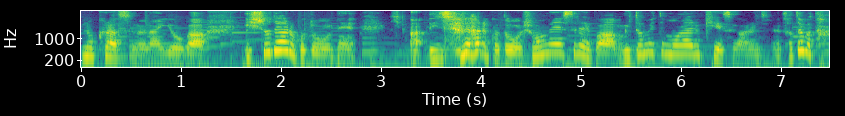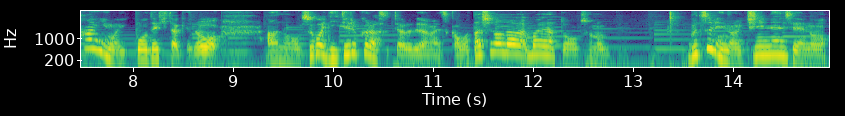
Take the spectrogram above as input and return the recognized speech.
のクラスの内容が一緒であることをねあ 一緒であることを証明すれば認めてもらえるケースがあるんですね。例えば単位は移行できたけどあのすごい似てるクラスってあるじゃないですか。私の場合だとその物理の12年生の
